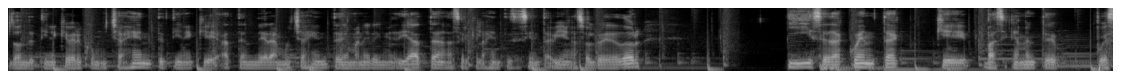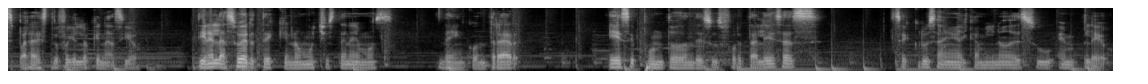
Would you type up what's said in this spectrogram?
donde tiene que ver con mucha gente, tiene que atender a mucha gente de manera inmediata, hacer que la gente se sienta bien a su alrededor y se da cuenta que básicamente pues para esto fue lo que nació. Tiene la suerte que no muchos tenemos de encontrar ese punto donde sus fortalezas se cruzan en el camino de su empleo.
